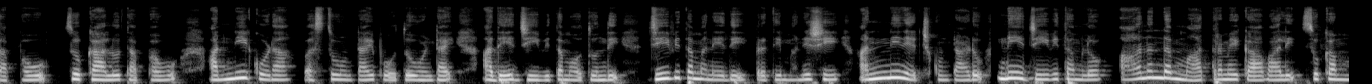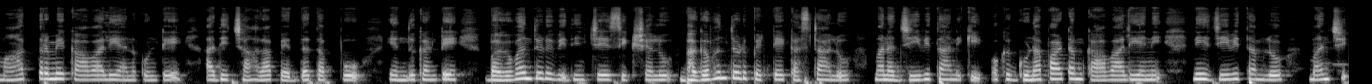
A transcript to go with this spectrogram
తప్పవు సుఖాలు తప్పవు. అన్నీ కూడా వస్తూ ఉంటాయి పోతూ ఉంటాయి. అదే జీవితం అవుతుంది. జీవితం అనేది ప్రతి మనిషి అన్నీ నేర్చుకుంటాడు. నీ జీవితంలో ఆనందం మాత్రమే కావాలి సుఖం మాత్రమే కావాలి అనుకుంటే అది చాలా పెద్ద తప్పు. ఎందుకంటే భగవంతుడు విధించే శిక్షలు భగవంతుడు పెట్టే కష్టాలు మన జీవితానికి ఒక గుణపాఠం కావాలి అని నీ జీవితంలో మంచి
